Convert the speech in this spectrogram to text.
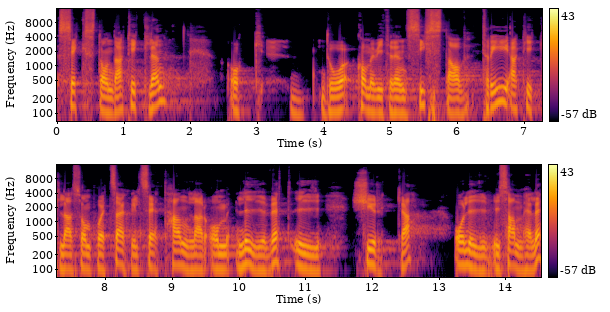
sextonde artikeln och då kommer vi till den sista av tre artiklar som på ett särskilt sätt handlar om livet i kyrka och liv i samhälle.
